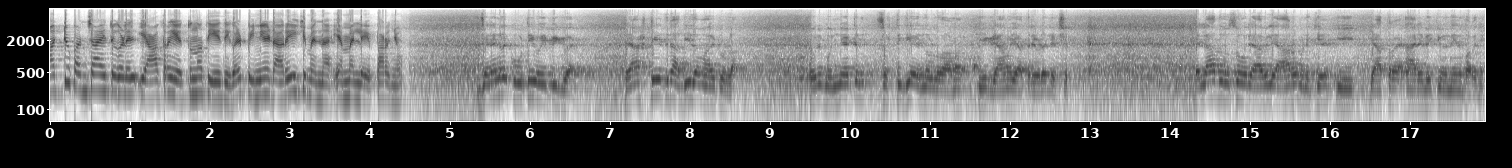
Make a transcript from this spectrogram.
മറ്റു പഞ്ചായത്തുകളിൽ യാത്ര എത്തുന്ന തീയതികൾ പിന്നീട് അറിയിക്കുമെന്ന് എം എൽ എ പറഞ്ഞു. ജനങ്ങളെ കൂട്ടിയോജിപ്പിക്കുവാൻ രാഷ്ട്രീയത്തിന് അതീതമായിട്ടുള്ള ഒരു മുന്നേറ്റം സൃഷ്ടിക്കുക എന്നുള്ളതാണ് ഈ ഗ്രാമയാത്രയുടെ ലക്ഷ്യം. എല്ലാ ദിവസവും രാവിലെ ആറു മണിക്ക് ഈ യാത്ര ആരംഭിക്കുമെന്ന് പറഞ്ഞു.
